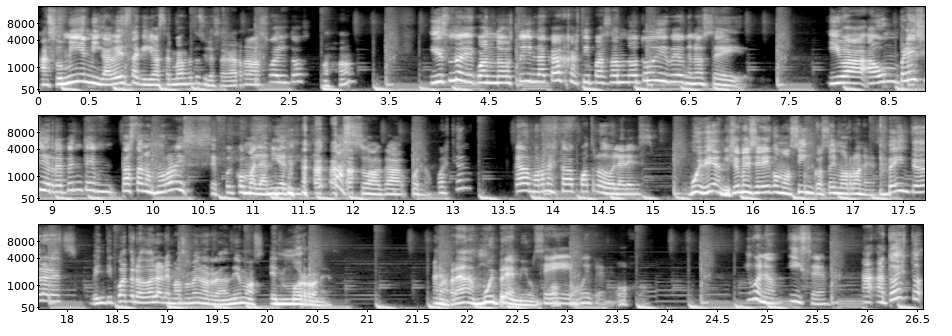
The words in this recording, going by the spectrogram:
asumí en mi cabeza que iba a ser más barato si los agarraba sueltos. Ajá. Y es una que cuando estoy en la caja estoy pasando todo y veo que no sé, iba a un precio y de repente pasan los morrones y se fue como a la mierda. ¿Qué pasó acá? Bueno, cuestión, cada morrón estaba a 4 dólares. Muy bien. Y yo me llevé como 5 o 6 morrones. 20 dólares, 24 dólares más o menos redondeemos en morrones. Unas Ah. empanadas muy premium. Sí, ojo, muy premium. Ojo. Y bueno, hice. A, a todo esto,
